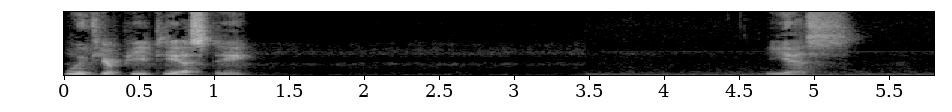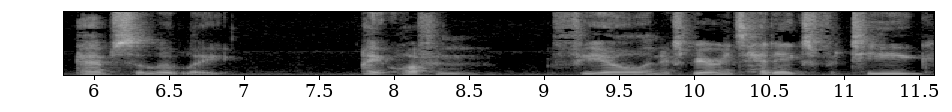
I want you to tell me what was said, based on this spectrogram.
with your PTSD? Yes, absolutely. I often feel and experience headaches, fatigue,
